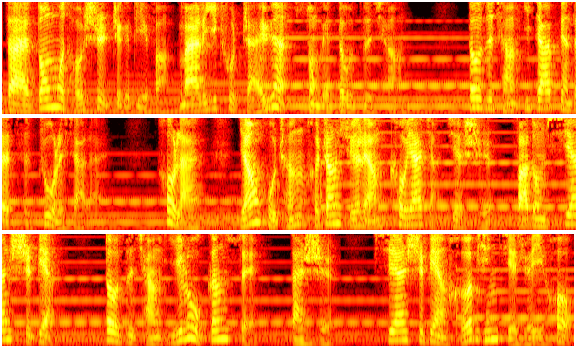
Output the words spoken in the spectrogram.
在东木头市这个地方买了一处宅院送给窦自强，窦自强一家便在此住了下来。后来。杨虎城和张学良扣押蒋介石，发动西安事变，窦自强一路跟随。但是，西安事变和平解决以后，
